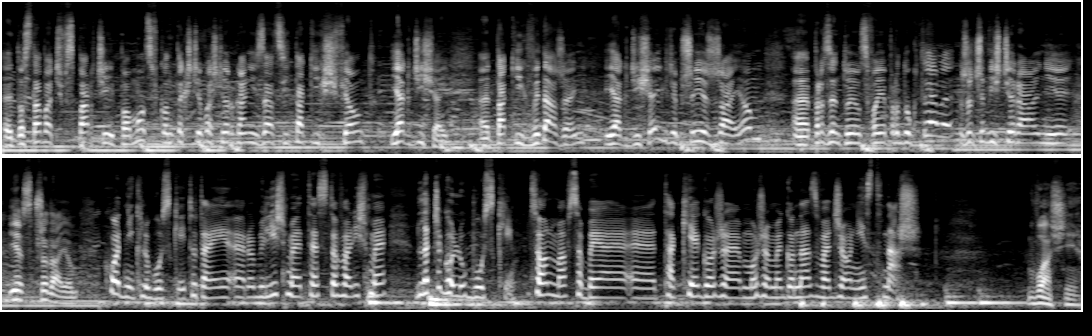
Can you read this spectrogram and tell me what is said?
e, dostawać wsparcie i pomoc w kontekście właśnie organizacji takich świąt jak dzisiaj, e, takich wydarzeń jak dzisiaj, gdzie przyjeżdżają, e, prezentują swoje produkty, ale rzeczywiście realnie je sprzedają. Chłodnik lubuski. Tutaj robiliśmy, testowaliśmy. Dlaczego lubuski? Co on ma w sobie takiego, że możemy go nazwać, że on jest nasz? Właśnie.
